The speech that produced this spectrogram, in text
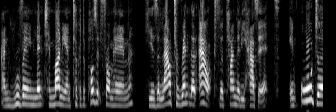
and Ruvain lent him money and took a deposit from him, he is allowed to rent that out for the time that he has it in order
